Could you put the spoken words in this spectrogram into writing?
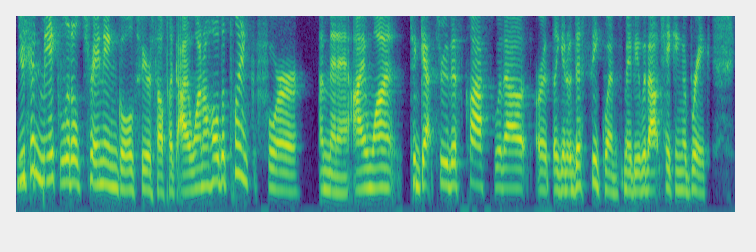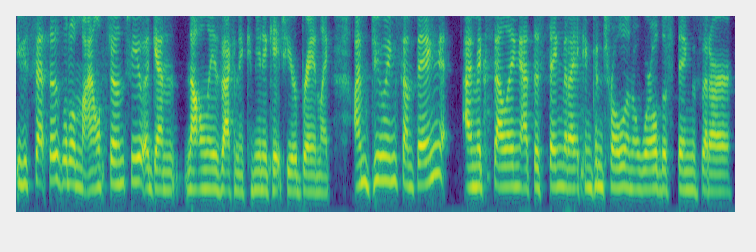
You can make little training goals for yourself. Like I want to hold a plank for a minute. I want to get through this class without, or like, you know, this sequence maybe without taking a break. If you set those little milestones for you, again, not only is that going to communicate to your brain, like, I'm doing something, I'm excelling at this thing that I can control in a world of things that are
